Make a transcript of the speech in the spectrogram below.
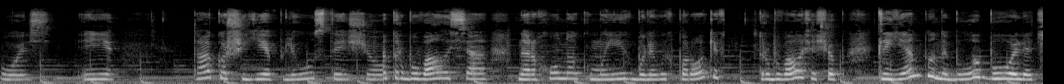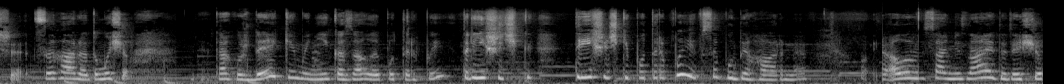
Ось. І також є плюс те, що я турбувалася на рахунок моїх больових пороків. Турбувалася, щоб клієнту не було боляче. Це гарно, тому що також деякі мені казали потерпи трішечки, трішечки потерпи, і все буде гарне. Але ви самі знаєте, те, що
